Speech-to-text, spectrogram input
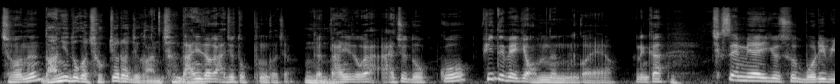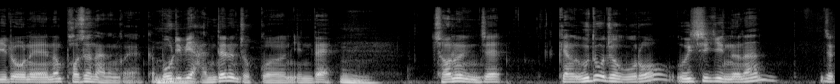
저는 난이도가 적절하지가 않잖아요. 난이도가 아주 높은 거죠. 그러니까 음. 난이도가 아주 높고 피드백이 없는 거예요. 그러니까 음. 칙세미야이 교수 몰입 이론에는 벗어나는 거예요. 그러니까 음. 몰입이 안 되는 조건인데 음. 저는 이제 그냥 의도적으로 의식이 있는 한 이제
